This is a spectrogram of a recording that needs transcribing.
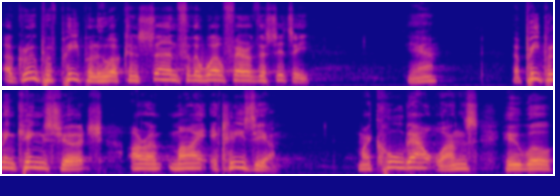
a group of people who are concerned for the welfare of the city. Yeah? The people in King's Church are a, my ecclesia, my called out ones who will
